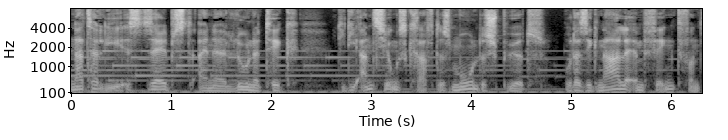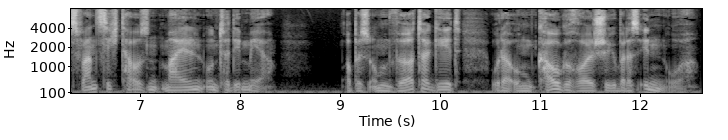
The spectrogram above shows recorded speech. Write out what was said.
Natalie ist selbst eine Lunatic, die die Anziehungskraft des Mondes spürt oder Signale empfängt von 20.000 Meilen unter dem Meer. Ob es um Wörter geht oder um Kaugeräusche über das Innenohr.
